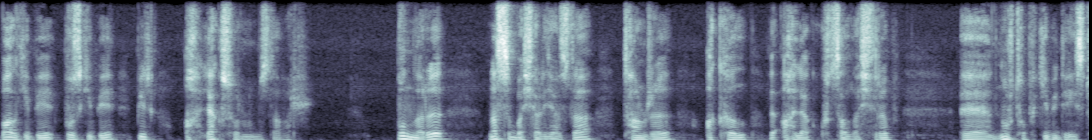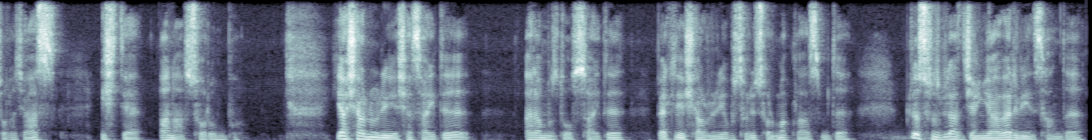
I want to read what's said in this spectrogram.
bal gibi, buz gibi bir ahlak sorunumuz da var. Bunları nasıl başaracağız da Tanrı, akıl ve ahlak kutsallaştırıp e, nur topu gibi deist olacağız? İşte ana sorun bu. Yaşar Nuri yaşasaydı, aramızda olsaydı belki de Yaşar Nuri'ye bu soruyu sormak lazımdı. Biliyorsunuz biraz cengaver bir insandı.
